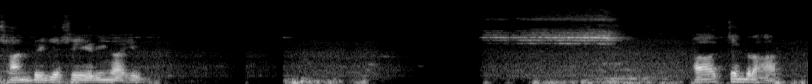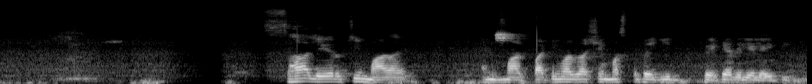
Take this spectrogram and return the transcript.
छानपैकी असे इयरिंग आहे हा चंद्रहार. सहा लेअरची माळ आहे. आणि मा पाठीमागं असे मस्तपैकी पेट्या दिलेल्या आहेत.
